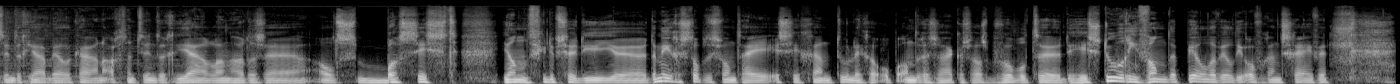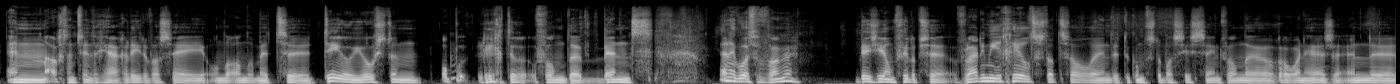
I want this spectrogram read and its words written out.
28 jaar bij elkaar. En 28 jaar lang hadden ze als bassist Jan Philipsen... die uh, ermee gestopt is, want hij is zich gaan toeleggen op andere zaken... zoals bijvoorbeeld de historie van de pil. Daar wil hij over gaan schrijven. En 28 jaar geleden was hij onder andere met Theo Joosten... oprichter van de band... En hij wordt vervangen deze Jan Philipsen, Vladimir Geels... dat zal in de toekomst de bassist zijn van uh, Rowan Herzen. En uh,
